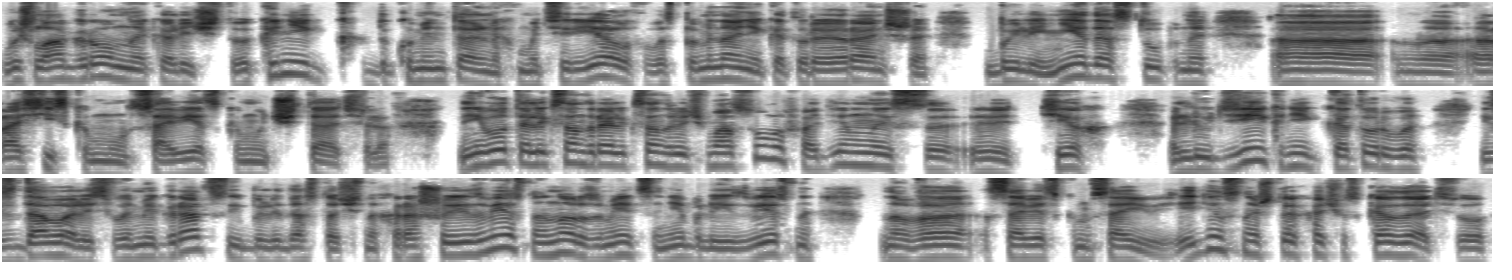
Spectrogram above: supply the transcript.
вышло огромное количество книг, документальных материалов, воспоминаний, которые раньше были недоступны э, российскому советскому читателю читателю. И вот Александр Александрович Масулов, один из э, тех людей, книги которого издавались в эмиграции, были достаточно хорошо известны, но, разумеется, не были известны в Советском Союзе. Единственное, что я хочу сказать о,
